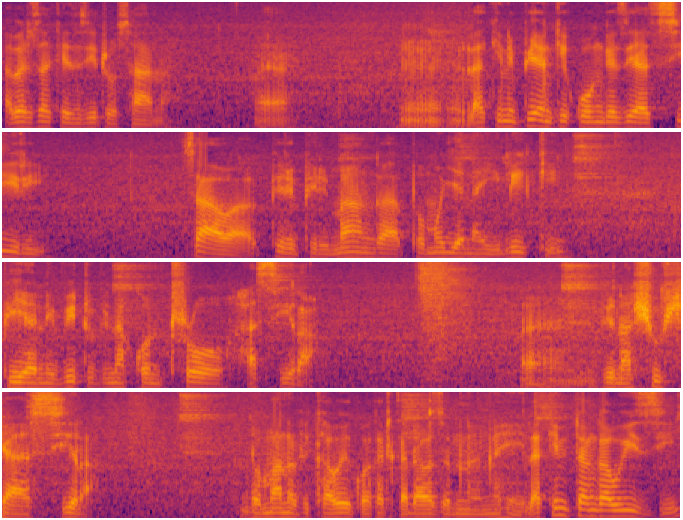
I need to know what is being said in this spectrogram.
habari zake nzito sana eh, mm, lakini pia nikikuongezea siri sawa, pilipili manga pamoja na iliki pia ni vitu vina control hasira eh, vinashusha hasira, ndio maana vikawekwa katika dawa za namna hii. Lakini tangawizi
